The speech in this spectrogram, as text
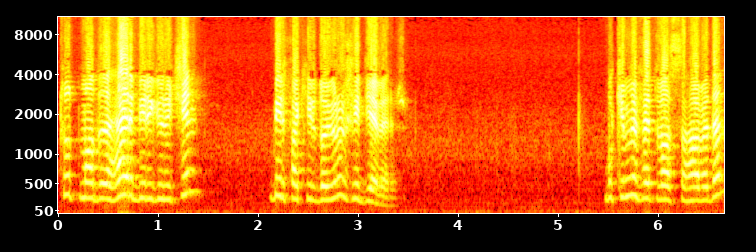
tutmadığı her bir gün için bir fakir doyurur fidye verir. Bu kimin fetvası sahabeden?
